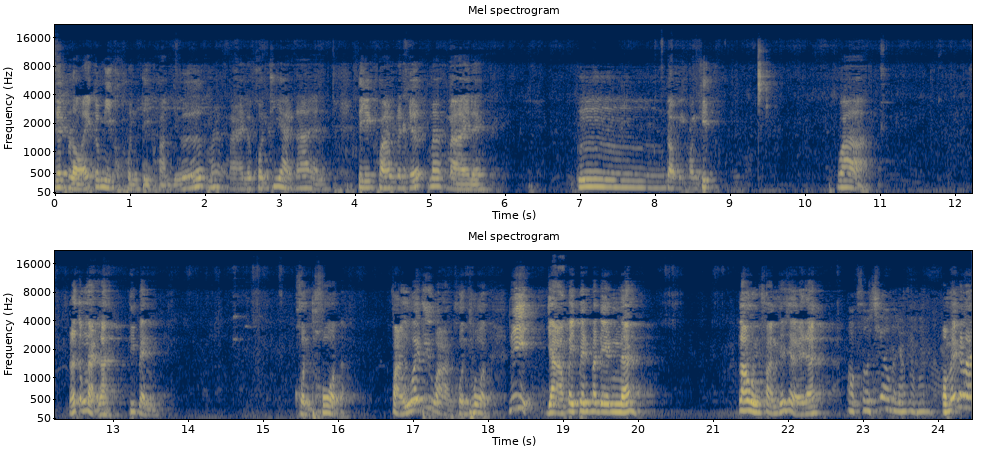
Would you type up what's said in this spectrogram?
เรียบร้อยก็มีคนตีความเยอะมากมาย แล้วคนที่อยากได้นะตีความกันเยอะมากมายเลย อืม เรามีความคิด ว่า แล้วตรงไหนล่ะ ที่เป็นคนโทษอะ ฝังไว้ที่ว่างคนโทษ นี่อย่าเอาไปเป็นประเด็นนะเล่าให้ฟังเฉยๆนะออกโซเชียลไปแล้วค่ะท่านอ๋อไม่เป็นไร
